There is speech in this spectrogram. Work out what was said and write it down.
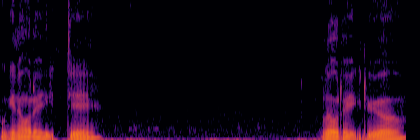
Bu yine oraya gitti. Bu da oraya gidiyor.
